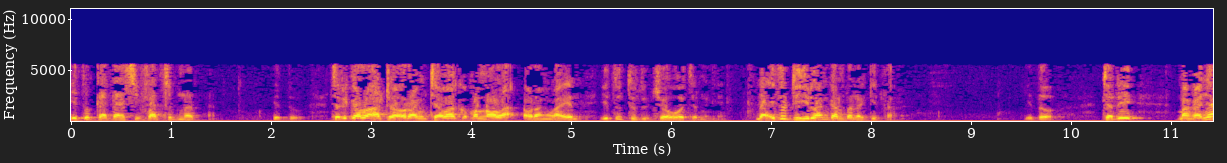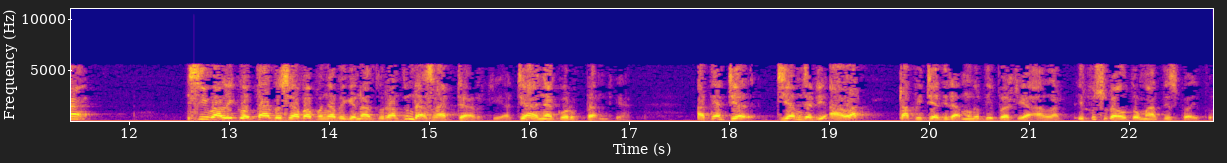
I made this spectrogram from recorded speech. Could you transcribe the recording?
itu kata sifat sebenarnya. Itu. Jadi kalau ada orang Jawa kok menolak orang lain, itu duduk Jawa jenenge. Nah, itu dihilangkan pada kita. Gitu. Jadi makanya si wali kota atau siapa pun yang bikin aturan itu tidak sadar dia, dia hanya korban dia. Artinya dia dia menjadi alat, tapi dia tidak mengerti bahwa dia alat. Itu sudah otomatis kok itu.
